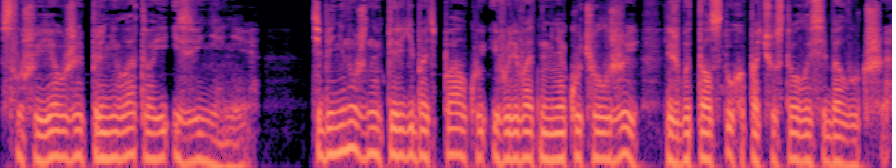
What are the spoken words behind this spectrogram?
слушай, я уже приняла твои извинения. Тебе не нужно перегибать палку и выливать на меня кучу лжи, лишь бы толстуха почувствовала себя лучше.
